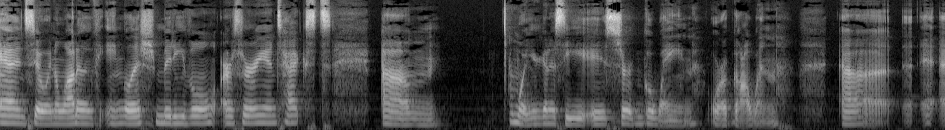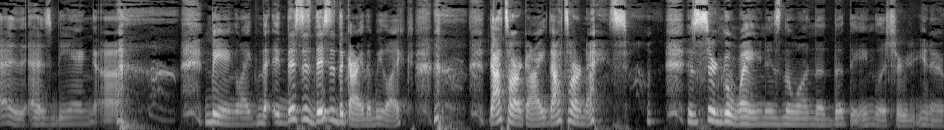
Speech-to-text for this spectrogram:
And so, in a lot of English medieval Arthurian texts, um, what you're going to see is Sir Gawain or Gawain uh, as, as being. Uh, being like this is this is the guy that we like that's our guy that's our knight Sir Gawain is the one that, that the English are, you know,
